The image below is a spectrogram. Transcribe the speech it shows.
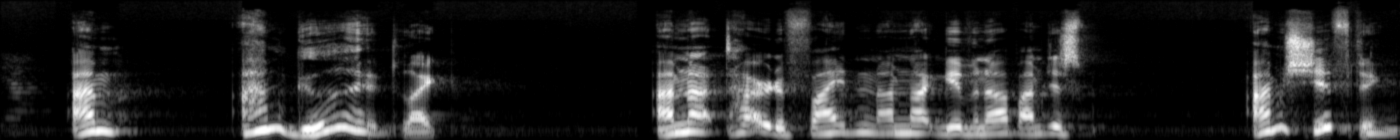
Yeah. I'm, I'm good. Like, I'm not tired of fighting. I'm not giving up. I'm just, I'm shifting.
